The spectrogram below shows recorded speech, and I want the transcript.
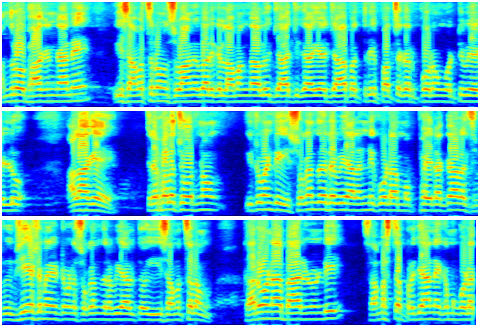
అందులో భాగంగానే ఈ సంవత్సరం స్వామివారికి లవంగాలు జాజికాయ జాపత్రి పచ్చకర్పూరం ఒట్టివేళ్ళు అలాగే త్రిఫల చూర్ణం ఇటువంటి సుగంధ ద్రవ్యాలన్నీ కూడా ముప్పై రకాల విశేషమైనటువంటి సుగంధ ద్రవ్యాలతో ఈ సంవత్సరం కరోనా బారి నుండి సమస్త ప్రజానీకం కూడా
